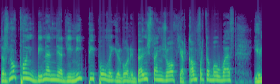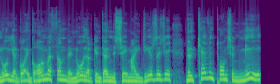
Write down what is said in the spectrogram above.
there's no point being in there. You need people that you're going to bounce things off, you're comfortable with, you know you're going to go on with them, they know they're going down the same ideas as you. Now, Kevin Thompson may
